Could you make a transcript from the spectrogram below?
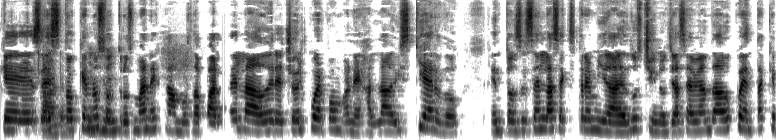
Que es esto que nosotros manejamos, la parte del lado derecho del cuerpo maneja el lado izquierdo. Entonces, en las extremidades los chinos ya se habían dado cuenta que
